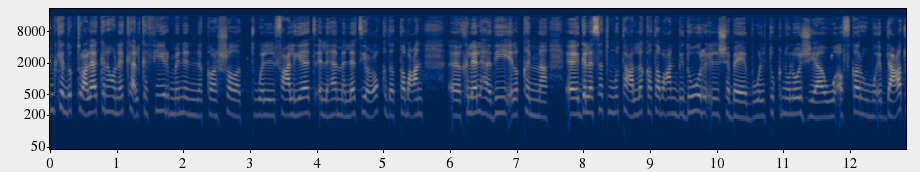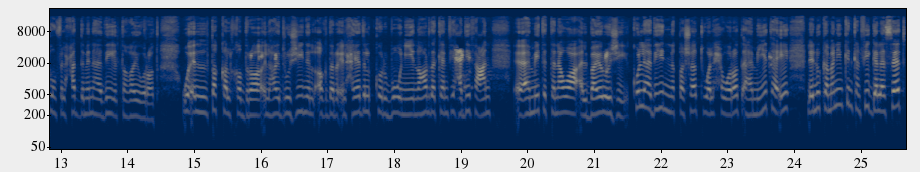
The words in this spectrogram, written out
يمكن دكتور علاء كان هناك الكثير من النقاشات والفعاليات الهامة التي عقدت طبعا آه، خلال هذه القمة. آه، جلسات متعلقة طبعا بدور الشباب والتكنولوجيا وأفكارهم وإبداعاتهم في الحد من هذه التغيرات. والطاقة الخضراء الهيدروجين الأخضر الحياد الكربوني. النهاردة كان في حديث عن آه، أهمية التنوع البيولوجي. كل هذه النقاشات والحوارات أهميتها إيه؟ لأنه كمان يمكن كان في جلسات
